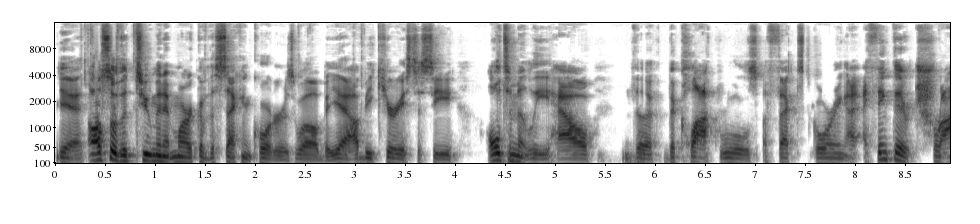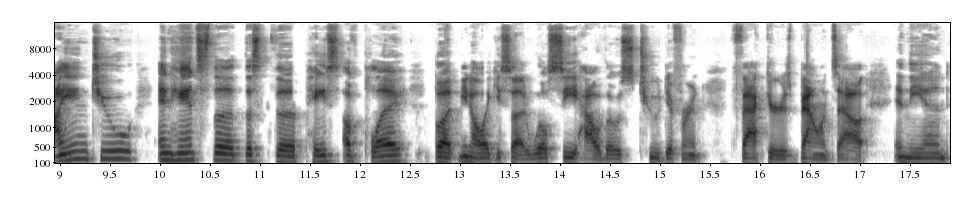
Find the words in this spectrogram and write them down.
Yeah, also the two minute mark of the second quarter as well. But yeah, I'll be curious to see ultimately how the the clock rules affect scoring. I, I think they're trying to enhance the, the the pace of play, but you know, like you said, we'll see how those two different factors balance out in the end.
